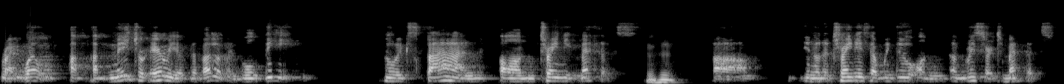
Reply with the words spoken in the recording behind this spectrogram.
Right. Well, a, a major area of development will be to expand on training methods. Mm-hmm. Uh, you know, the trainings that we do on, on research methods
